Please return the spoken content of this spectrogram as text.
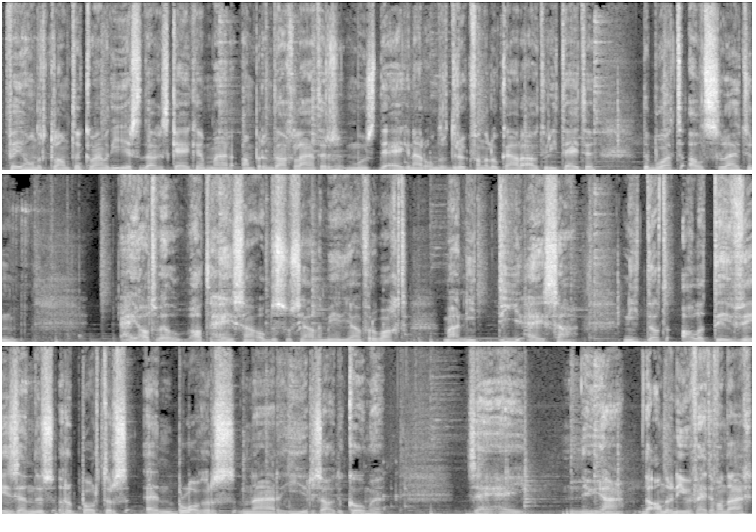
200 klanten kwamen die eerste dag eens kijken, maar amper een dag later moest de eigenaar onder druk van de lokale autoriteiten de boîte al sluiten. Hij had wel wat heisa op de sociale media verwacht, maar niet die heisa. Niet dat alle tv-zenders, reporters en bloggers naar hier zouden komen, zei hij. Nu ja, de andere nieuwe feiten vandaag.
